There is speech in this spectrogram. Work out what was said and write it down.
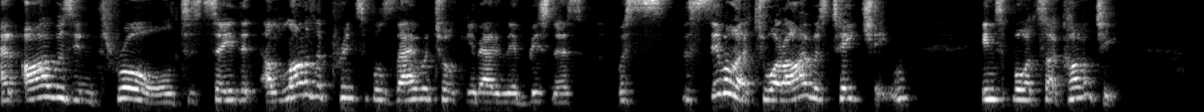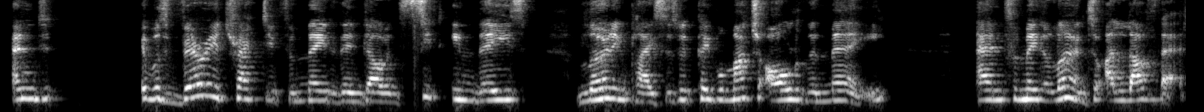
And I was enthralled to see that a lot of the principles they were talking about in their business was similar to what I was teaching in sports psychology. And it was hmm. very attractive for me to then go and sit in these learning places with people much older than me and for me to learn. So I love that.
